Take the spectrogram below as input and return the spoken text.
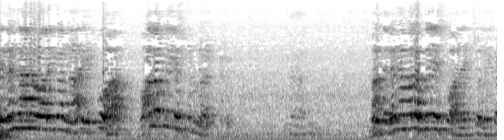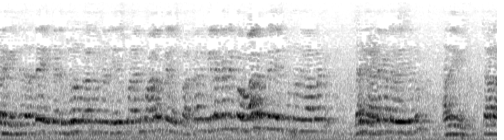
తెలంగాణ వారి కన్నా ఎక్కువ వాళ్ళు అప్లై చేసుకుంటున్నారు. మన తెలంగాణ వాళ్ళు అప్లై చేసుకోవాలి యాక్చువల్ ఇక్కడ అంటే ఇక్కడ జోన్ కాకుండా చేసుకోవడానికి వాళ్ళు అప్లై చేసుకోవాలి. కానీ వీళ్ళకన్నా ఎక్కువ వాళ్ళు అప్లై చేసుకుంటున్నారు కాబట్టి దాన్ని అడ్డకట్ట వేసారు అది చాలా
